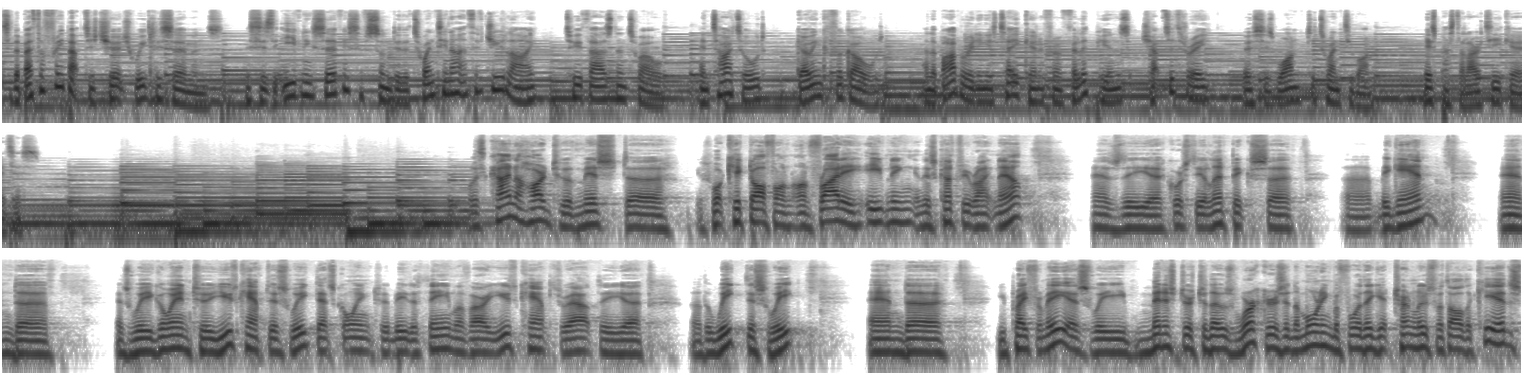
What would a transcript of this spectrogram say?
to the Bethel Free Baptist Church weekly sermons. This is the evening service of Sunday, the 29th of July 2012, entitled Going for Gold, and the Bible reading is taken from Philippians chapter 3, verses 1 to 21. Here's Pastor Larry T. Curtis. Well, it's kind of hard to have missed uh, what kicked off on, on Friday evening in this country right now, as the, uh, of course, the Olympics uh, uh began. And uh, as we go into youth camp this week, that's going to be the theme of our youth camp throughout the, uh, the week this week. And you pray for me as we minister to those workers in the morning before they get turned loose with all the kids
